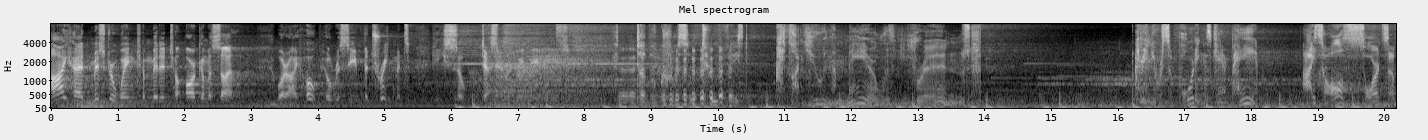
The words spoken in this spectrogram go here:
I had Mr. Wayne committed to Arkham Asylum, where I hope he'll receive the treatment he so desperately needs. Double-crossing Two-Faced. I thought you and the mayor were friends. I mean, you were supporting his campaign. I saw all sorts of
